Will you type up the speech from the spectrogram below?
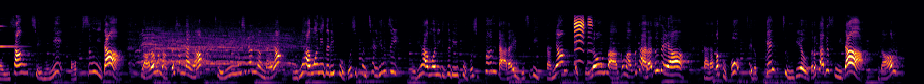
더 이상 질문이 없습니다. 여러분 어떠셨나요? 재미있는 시간이었나요? 우리 하모니들이 보고 싶은 챌린지, 우리 하모니들이 보고 싶은 나라의 모습이 있다면 댓글로 마구마구 달아주세요. 나라가 보고 새롭게 준비해 오도록 하겠습니다. 그럼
